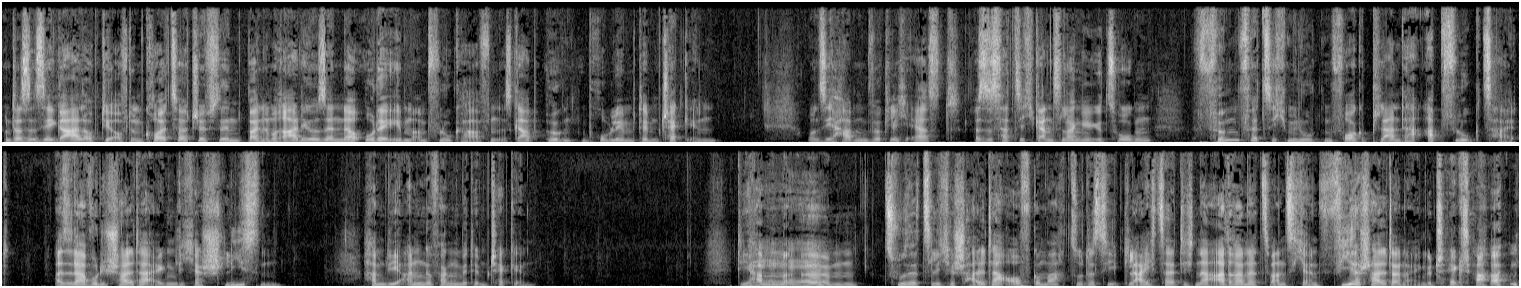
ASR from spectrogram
Und das ist egal, ob die auf einem Kreuzfahrtschiff sind, bei einem Radiosender oder eben am Flughafen. Es gab irgendein Problem mit dem Check-in. Und sie haben wirklich erst, also es hat sich ganz lange gezogen, 45 Minuten vor geplanter Abflugzeit, also da, wo die Schalter eigentlich ja schließen, haben die angefangen mit dem Check-in. Die haben Äh. ähm, zusätzliche Schalter aufgemacht, sodass sie gleichzeitig eine A320 an vier Schaltern eingecheckt haben.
